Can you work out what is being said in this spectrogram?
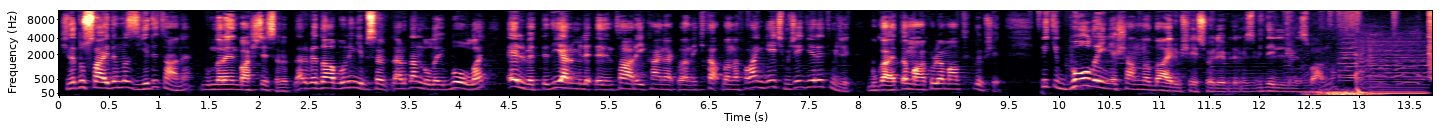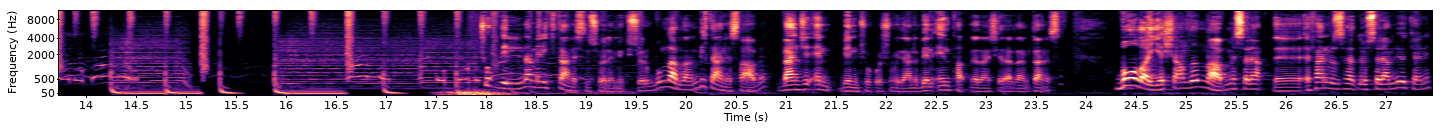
Şimdi bu saydığımız 7 tane bunlar en başta sebepler ve daha bunun gibi sebeplerden dolayı bu olay elbette diğer milletlerin tarihi kaynaklarına, kitaplarına falan geçmeyecek, yer etmeyecek. Bu gayet de makul ve mantıklı bir şey. Peki bu olayın yaşandığına dair bir şey söyleyebilir miyiz? Bir delilimiz var mı? Çok delilinden ben iki tanesini söylemek istiyorum. Bunlardan bir tanesi abi bence en benim çok hoşuma giden, yani beni en tatmin eden şeylerden bir tanesi. Bu olay yaşandığında abi mesela e, Efendimiz Aleyhisselam diyor ki hani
